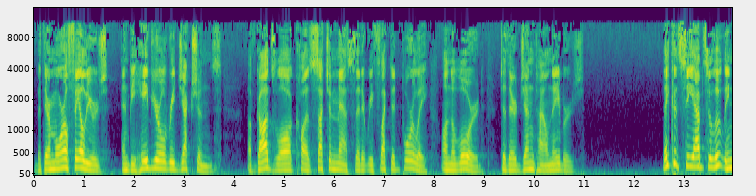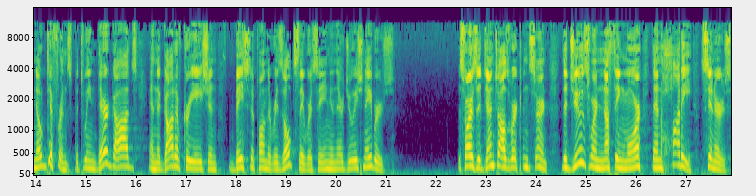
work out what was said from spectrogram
But their moral failures and behavioral rejections of God's law caused such a mess that it reflected poorly on the Lord to their Gentile neighbors. They could see absolutely no difference between their gods and the God of creation based upon the results they were seeing in their Jewish neighbors. As far as the Gentiles were concerned, the Jews were nothing more than haughty sinners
